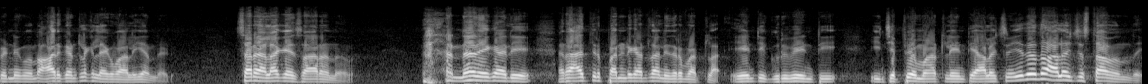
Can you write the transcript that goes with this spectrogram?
పెండింగ్ ఉంది. ఆరు గంటలకు లెగవాలి అన్నాడు. సరే అలాగే సార్ అన్నాను. అన్నానే కానీ రాత్రి పన్నెండు గంటల నిద్రపట్ల ఏంటి గురువేంటి? ఈ చెప్పే మాటలేంటి? ఆలోచన ఏదేదో ఆలోచిస్తూ ఉంది.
